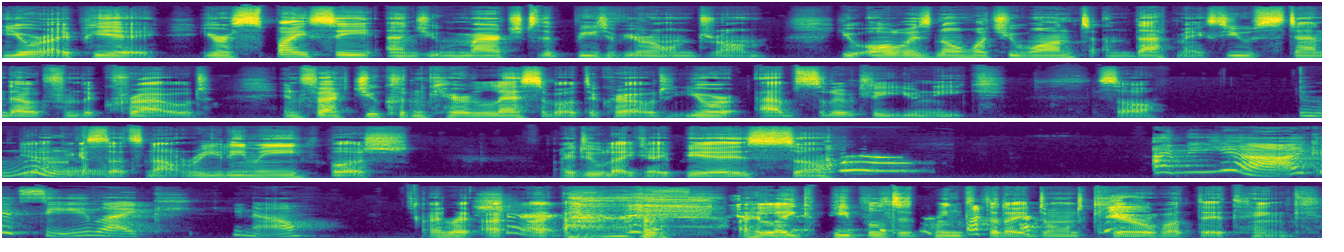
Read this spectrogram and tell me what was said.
You're IPA. You're spicy and you march to the beat of your own drum. You always know what you want, and that makes you stand out from the crowd. In fact, you couldn't care less about the crowd. You're absolutely unique. So, Ooh. yeah, I guess that's not really me, but I do like IPAs. So, I mean, yeah, I could see, like, you know, I like sure. I, I, I, like people to think that I don't care what they think.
